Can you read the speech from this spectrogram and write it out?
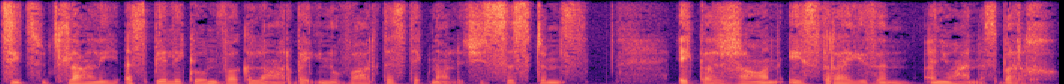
Tsitsu Tlali, 'n speletjie ontwikkelaar by Innovartis Technology Systems. Ek is Jean Estreisen in Johannesburg.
